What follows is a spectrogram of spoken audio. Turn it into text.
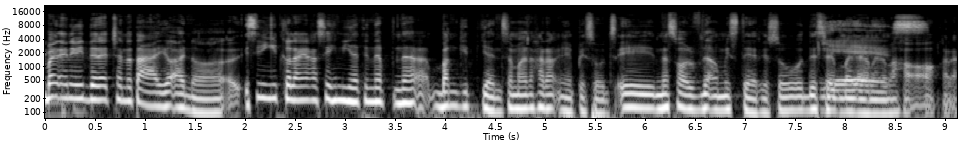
But anyway, diretso na tayo. Ano, siningit ko lang yan kasi hindi natin na, nabanggit yan sa mga nakarang episodes. Eh, na-solve na ang misteryo. So, deserve Yes. malaman na maka-okra.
